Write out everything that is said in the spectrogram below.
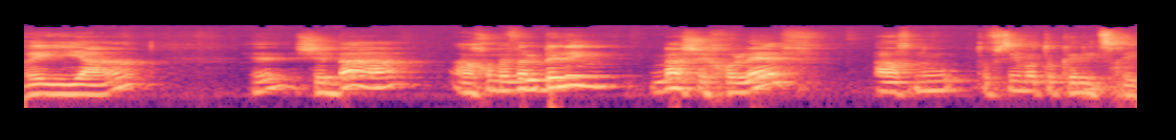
ראייה, כן? שבה אנחנו מבלבלים. מה שחולף, אנחנו תופסים אותו כנצחי.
